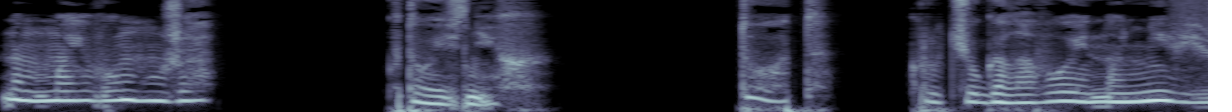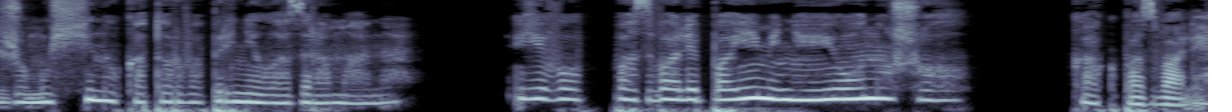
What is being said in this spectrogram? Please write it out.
на моего мужа. Кто из них? Тот. Кручу головой, но не вижу мужчину, которого приняла за Романа. Его позвали по имени, и он ушел. «Как позвали?»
